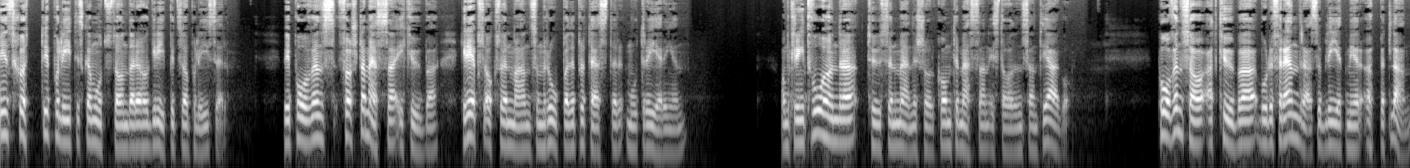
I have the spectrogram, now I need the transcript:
Minst 70 politiska motståndare har gripits av poliser. Vid påvens första mässa i Kuba greps också en man som ropade protester mot regeringen. Omkring 200 000 människor kom till mässan i staden Santiago. Påven sa att Kuba borde förändras och bli ett mer öppet land.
